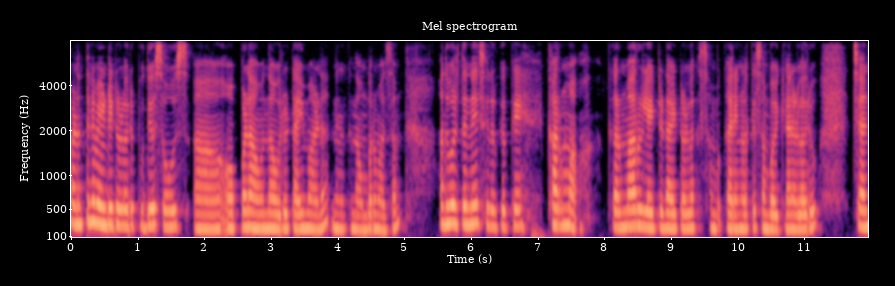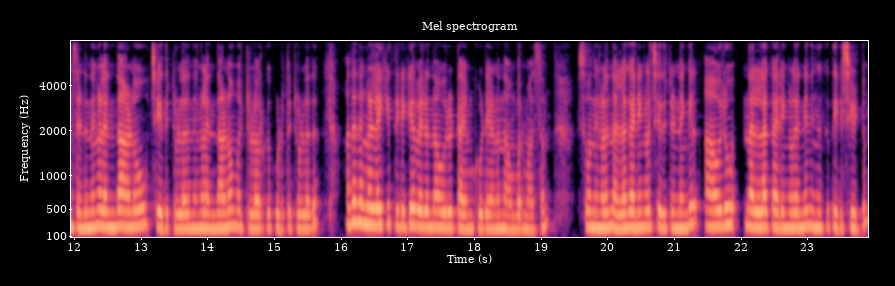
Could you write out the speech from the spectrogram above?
പണത്തിന് വേണ്ടിയിട്ടുള്ള ഒരു പുതിയ സോഴ്സ് ഓപ്പൺ ആവുന്ന ഒരു ടൈമാണ് നിങ്ങൾക്ക് നവംബർ മാസം. അതുപോലെ തന്നെ ചിലർക്കൊക്കെ കർമ്മ കർമ്മ റിലേറ്റഡ് ആയിട്ടുള്ള കാര്യങ്ങളൊക്കെ സംഭവിക്കാനുള്ള ഒരു ചാൻസ് ഉണ്ട് നിങ്ങൾ എന്താണോ ചെയ്തിട്ടുള്ളത് നിങ്ങൾ എന്താണോ മറ്റുള്ളവർക്ക് കൊടുത്തിട്ടുള്ളത് അത് നിങ്ങളിലേക്ക് തിരികെ വരുന്ന ഒരു ടൈം കൂടിയാണ് നവംബർ മാസം. സോ നിങ്ങൾ നല്ല കാര്യങ്ങൾ ചെയ്തിട്ടുണ്ടെങ്കിൽ ആ ഒരു നല്ല കാര്യങ്ങൾ തന്നെ നിങ്ങൾക്ക് തിരിച്ചു കിട്ടും.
